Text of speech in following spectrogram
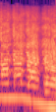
no, no, no, no.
